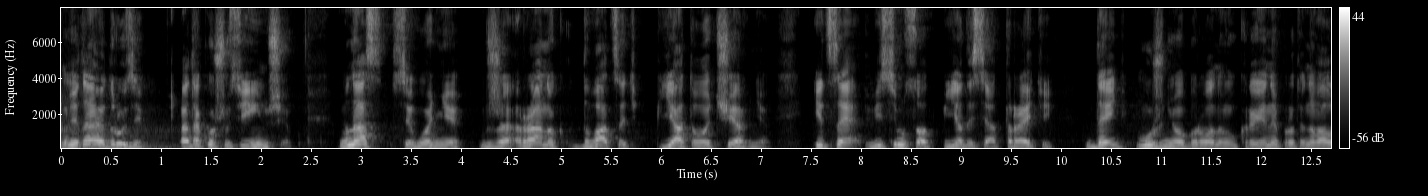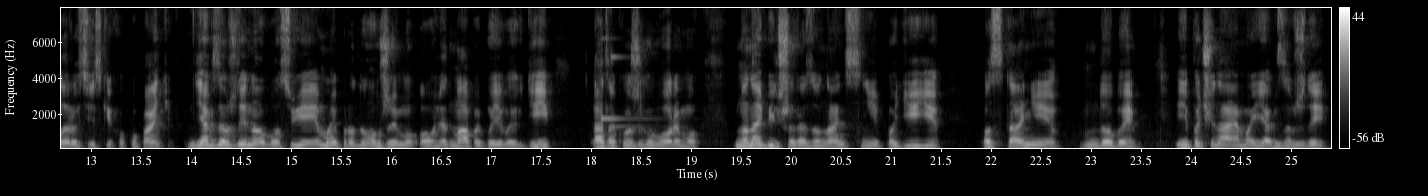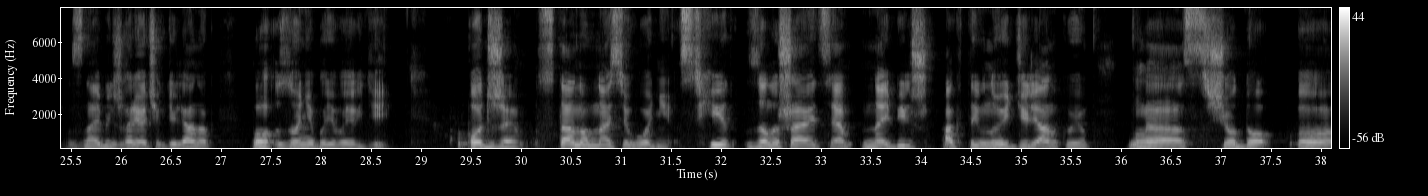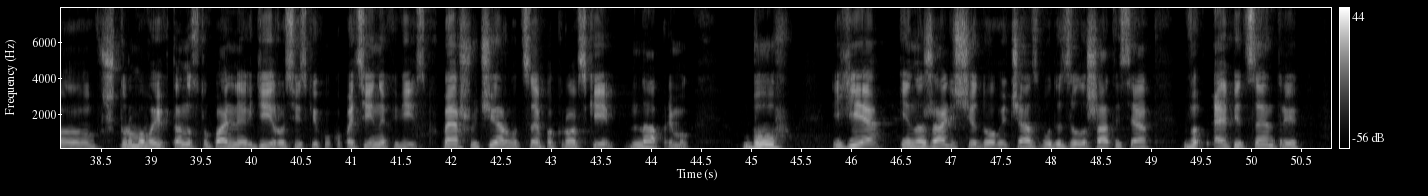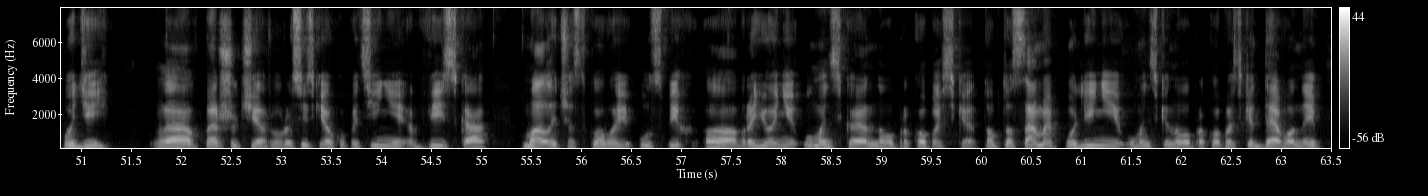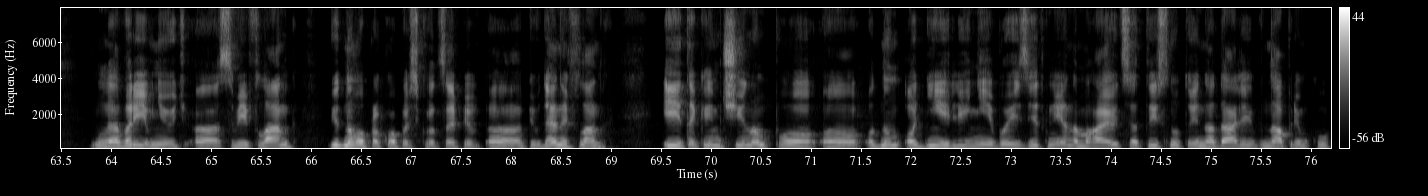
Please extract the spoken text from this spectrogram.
Вітаю, друзі, а також усі інші. У нас сьогодні вже ранок, 25 червня, і це 853-й день мужньої оборони України проти навали російських окупантів. Як завжди, на обосує ми продовжуємо огляд мапи бойових дій, а також говоримо на найбільш резонансні події останньої доби. І починаємо, як завжди, з найбільш гарячих ділянок по зоні бойових дій. Отже, станом на сьогодні схід залишається найбільш активною ділянкою е, щодо е, штурмових та наступальних дій російських окупаційних військ. В першу чергу це Покровський напрямок. Був, є і, на жаль, ще довгий час буде залишатися в епіцентрі подій. Е, в першу чергу російські окупаційні війська мали частковий успіх е, в районі Уманське Новопрокопівське, тобто саме по лінії Уманське Новопрокопівське, де вони е, вирівнюють е, свій фланг. Від Новопрокопівського, це пів, південний фланг, і таким чином по е, одному одній лінії боєзіткнення намагаються тиснути надалі в напрямку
